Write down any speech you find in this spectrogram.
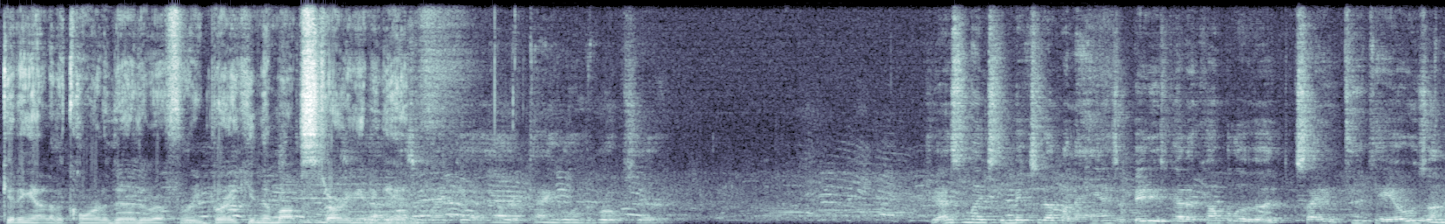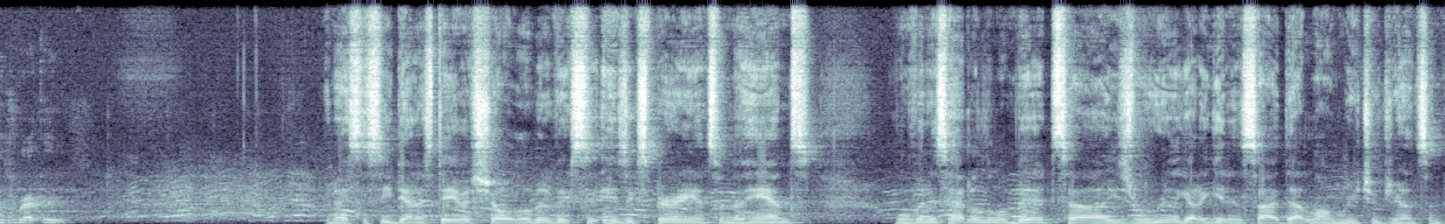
getting out of the corner there. The referee breaking them up, starting it again. Like uh, how they're tangling the ropes there. Jensen likes to mix it up on the hands a bit. He's got a couple of exciting TKOs on his record. Nice to see Dennis Davis show a little bit of ex his experience in the hands, moving his head a little bit. Uh, he's really got to get inside that long reach of Jensen.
